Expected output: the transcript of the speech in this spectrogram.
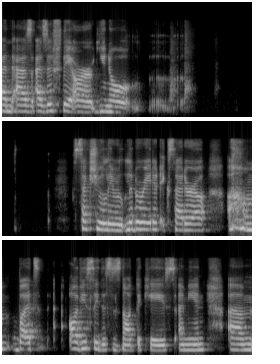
and as as if they are you know sexually liberated etc um, but obviously this is not the case i mean um,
